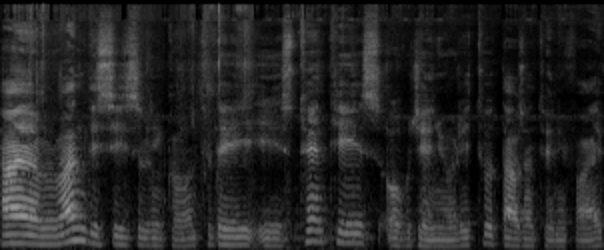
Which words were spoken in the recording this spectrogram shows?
Hi everyone, this is Lincoln. Today is 20th of January 2025,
